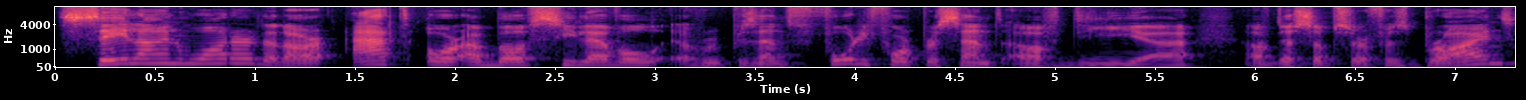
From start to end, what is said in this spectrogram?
Saline water that are at or above sea level represents 44% of the, uh, of the subsurface brines.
